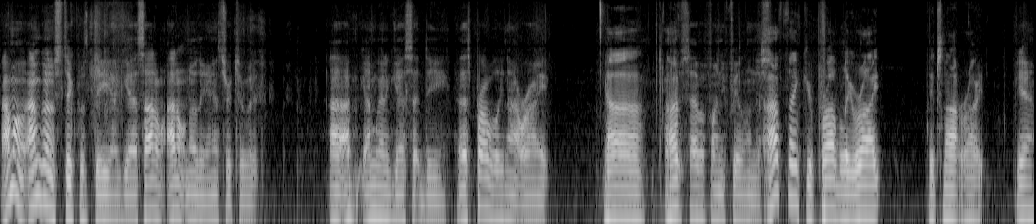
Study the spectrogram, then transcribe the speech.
I'm on, I'm going to stick with D. I guess I don't I don't know the answer to it. I I'm, I'm going to guess at D. That's probably not right. Uh, I just have a funny feeling this. I think you're probably right. It's not right. yeah.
